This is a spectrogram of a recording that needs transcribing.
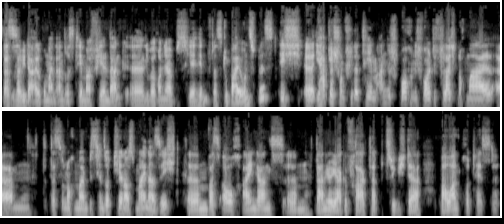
das ist ja wiederum ein anderes Thema. Vielen Dank, äh, liebe Ronja, bis hierhin, dass du bei uns bist. Ich, äh, ihr habt ja schon viele Themen angesprochen. Ich wollte vielleicht noch mal, ähm, das so noch mal ein bisschen sortieren aus meiner Sicht, ähm, was auch eingangs ähm, Daniel ja gefragt hat bezüglich der Bauernproteste.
